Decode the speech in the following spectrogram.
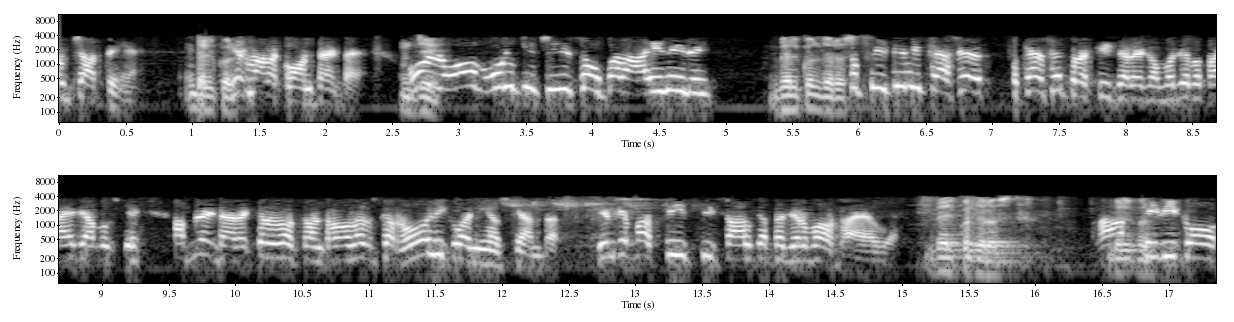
ہم چاہتے ہیں۔ بالکل۔ یہ ہمارا کانٹینٹ ہے۔ جی۔ وہ لوگ ان کی چیز سے اوپر آ ہی نہیں رہی۔ بالکل تو درست پی ٹی وی کیسے کیسے ترقی کرے گا؟ مجھے بتائیں کہ اب اس کے اپنے ڈائریکٹر اور کنٹرولر کا رول ہی کوئی نہیں ہے اس کے اندر؟ جن کے پاس تیس تیس سال کا تجربہ اٹھایا ہوا ہے۔ بالکل درست۔ آپ بالکل۔ ٹی وی کو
